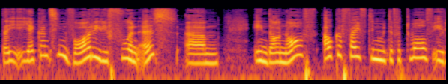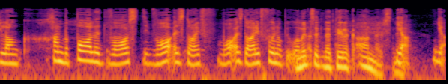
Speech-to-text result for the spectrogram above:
dat jy, jy kan sien waar hierdie foon is. Ehm um, en daarna elke 15 minute vir 12 uur lank gaan bepaal dit waar's die- waar is daai waar is daardie foon op die Moet oomblik. dit natuurlik anders, nee. Ja, ja.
